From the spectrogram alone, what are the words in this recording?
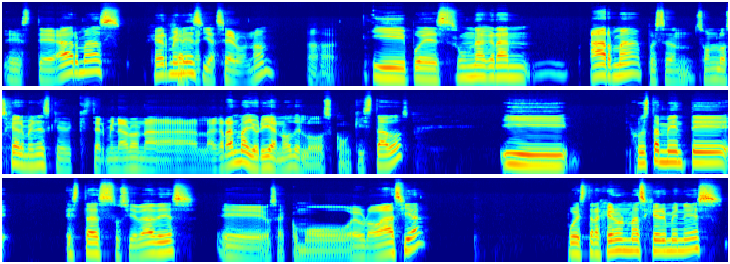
este, Armas, Gérmenes y Acero, ¿no? Ajá. Y pues una gran arma, pues son, los gérmenes que exterminaron a la gran mayoría, ¿no? De los conquistados. Y justamente estas sociedades, eh, o sea, como Euroasia, pues trajeron más gérmenes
